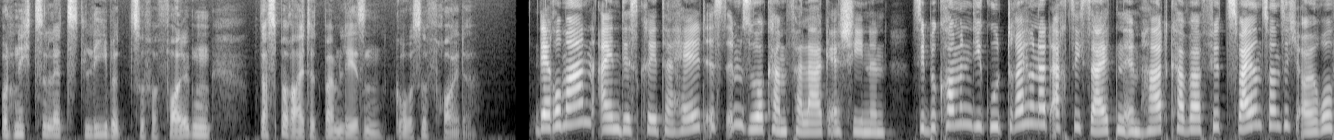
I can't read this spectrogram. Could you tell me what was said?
und nicht zuletzt Liebe zu verfolgen, das bereitet beim Lesen große Freude. Der Roman Ein diskreter Held ist im Surkamp Verlag erschienen. Sie bekommen die gut 380 Seiten im Hardcover für 22,95 Euro.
